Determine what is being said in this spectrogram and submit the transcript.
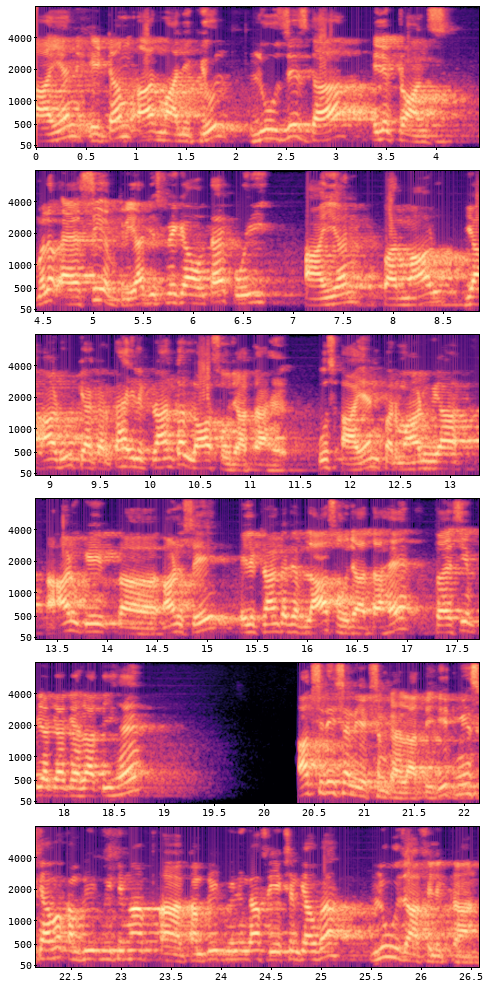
ion atom और मालिक्यूल लूजेज द इलेक्ट्रॉन्स मतलब ऐसी अभिक्रिया जिसमें क्या होता है? कोई आयन परमाणु या अणु क्या करता है? इलेक्ट्रॉन का लॉस हो जाता है। उस आयन परमाणु या अणु के अणु से इलेक्ट्रॉन का जब लॉस हो जाता है तो ऐसी अभिक्रिया क्या कहलाती है? ऑक्सीडेशन रिएक्शन कहलाती है। इट मींस क्या होगा? Complete meeting of complete meaning of reaction क्या होगा? लूज ऑफ़ इलेक्ट्रॉन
